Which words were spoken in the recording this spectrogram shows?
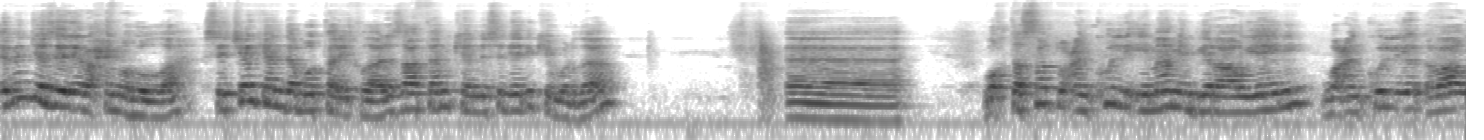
İbn Cezeri rahimahullah seçerken de bu tarikları zaten kendisi dedi ki burada eee واقتصرت عن كل إمام براويين وعن كل راو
